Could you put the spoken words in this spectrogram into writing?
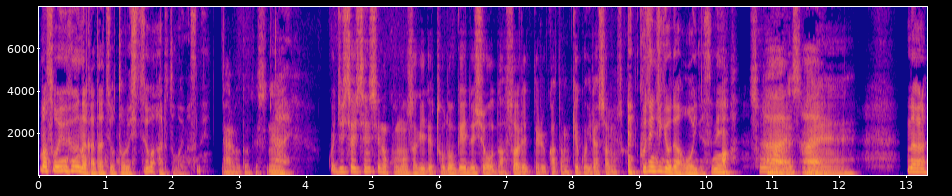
まあそういうふうな形を取る必要はあると思いますね。なるほどですね。はい。これ実際先生の顧問先で届け出書を出されてる方も結構いらっしゃるんですか？え、個人事業では多いですね。あ、そうなんですね。はいだから、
